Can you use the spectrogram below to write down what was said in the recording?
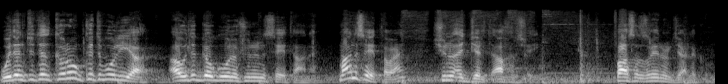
وإذا أنتم تذكرون كتبوا لي إياه أو دقوا وقولوا شنو نسيت أنا. ما نسيت طبعا. شنو أجلت آخر شيء. فاصل صغير ونرجع لكم.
